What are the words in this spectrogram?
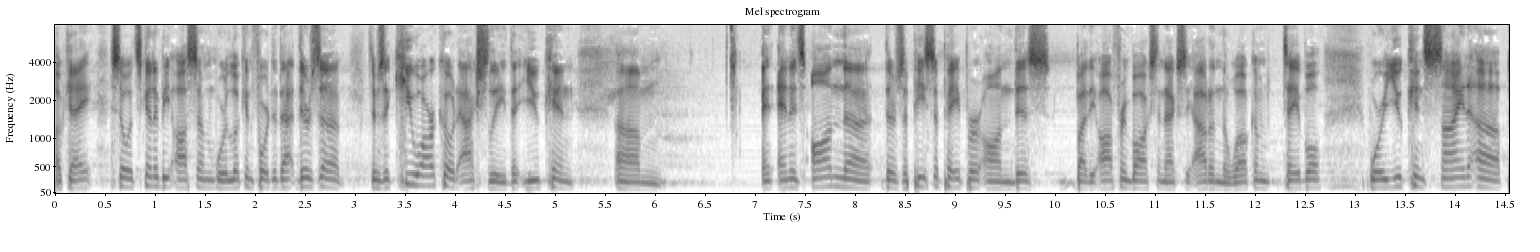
Okay? So it's going to be awesome. We're looking forward to that. There's a there's a QR code actually that you can um, and, and it's on the there's a piece of paper on this by the offering box and actually out on the welcome table where you can sign up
